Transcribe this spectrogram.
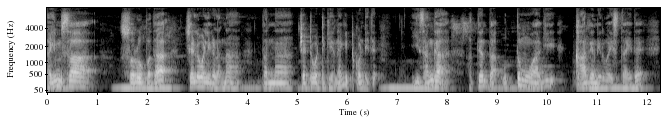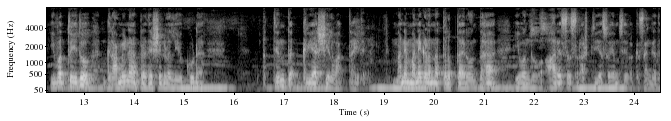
ಅಹಿಂಸಾ ಸ್ವರೂಪದ ಚಳುವಳಿಗಳನ್ನು ತನ್ನ ಚಟುವಟಿಕೆಯನ್ನಾಗಿ ಇಟ್ಕೊಂಡಿದೆ. ಈ ಸಂಘ ಅತ್ಯಂತ ಉತ್ತಮವಾಗಿ ಕಾರ್ಯನಿರ್ವಹಿಸ್ತಾ ಇದೆ. ಇವತ್ತು ಇದು ಗ್ರಾಮೀಣ ಪ್ರದೇಶಗಳಲ್ಲಿಯೂ ಕೂಡ ಅತ್ಯಂತ ಕ್ರಿಯಾಶೀಲವಾಗ್ತಾ ಇದೆ. ಮನೆ ಮನೆಗಳನ್ನು ತಲುಪ್ತಾ ಇರುವಂತಹ ಈ ಒಂದು ಆರ್ ಎಸ್ ಎಸ್ ರಾಷ್ಟ್ರೀಯ ಸ್ವಯಂ ಸೇವಕ ಸಂಘದ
